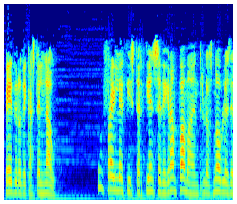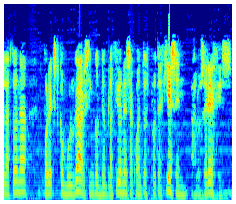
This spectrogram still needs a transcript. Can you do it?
Pedro de Castelnau, un fraile cisterciense de gran fama entre los nobles de la zona por excomulgar sin contemplaciones a cuantos protegiesen a los herejes.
